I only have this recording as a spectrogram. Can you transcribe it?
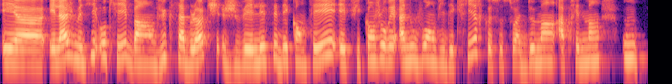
et, euh, et, là, je me dis, ok, ben vu que ça bloque, je vais laisser décanter. Et puis quand j'aurai à nouveau envie d'écrire, que ce soit demain, après-demain ou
